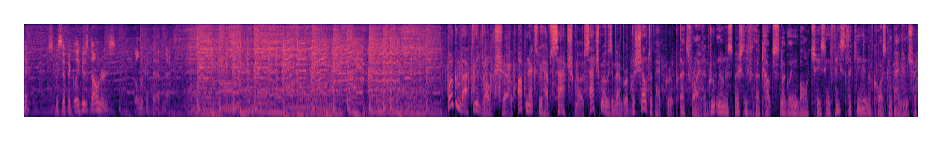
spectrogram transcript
specifically his donors. We'll look at that next. Welcome back to the Dog Show. Up next, we have Satchmo. Satchmo is a member of the Shelter Pet Group. That's right, a group known especially for their couch snuggling, ball chasing, face licking, and of course, companionship.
